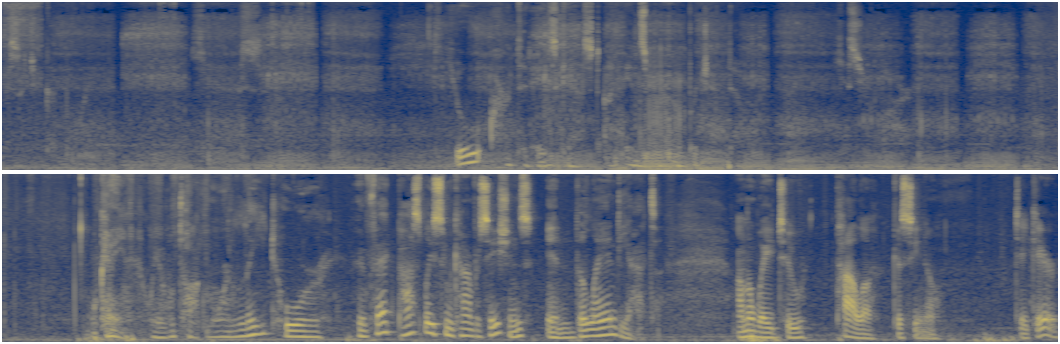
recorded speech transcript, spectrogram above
You're such a good boy. Yes. You are today's guest on Inspirato Projecto. Yes, you are. Okay, we will talk more later. In fact, possibly some conversations in the land yacht on the way to Pala Casino. Take care.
